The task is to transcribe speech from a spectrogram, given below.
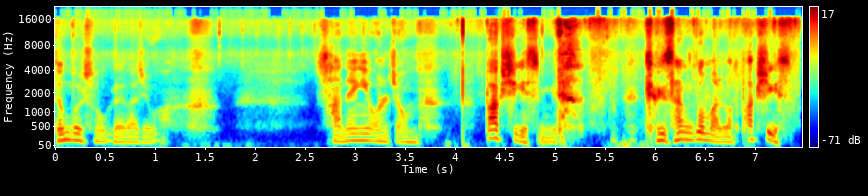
덤불 속으로 해가지고 산행이 오늘 좀 빡시겠습니다. 경상도 말로 빡시겠습니다.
